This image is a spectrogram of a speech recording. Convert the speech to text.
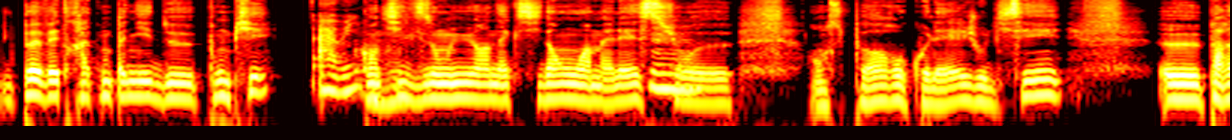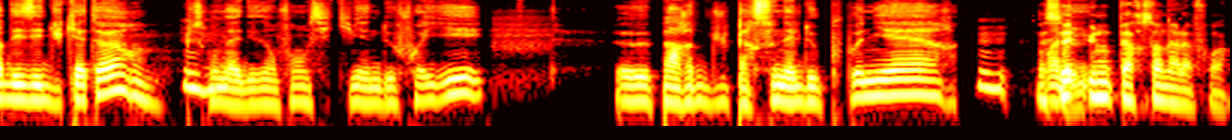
ils peuvent être accompagnés de pompiers Ah oui. quand Mhm. ils ont eu un accident ou un malaise sur, Mhm. euh, en sport, au collège, au lycée, euh, par des éducateurs, puisqu'on a des enfants aussi qui viennent de foyers, euh, par du personnel de pouponnière. Mais Voilà. c'est une personne à la fois,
